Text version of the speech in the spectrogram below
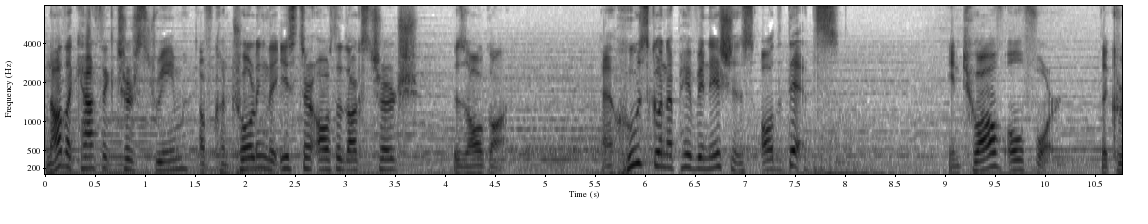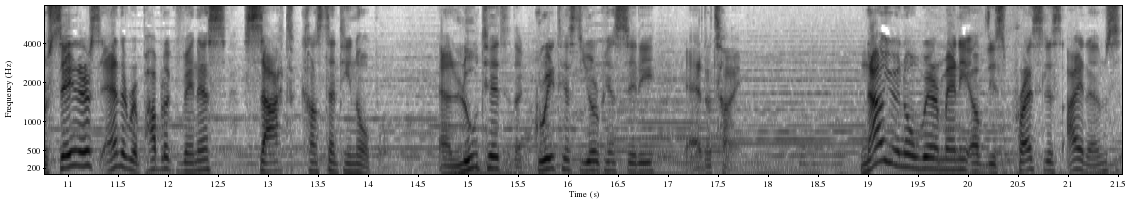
Now the Catholic Church's dream of controlling the Eastern Orthodox Church is all gone. And who's gonna pay Venetians all the debts? In 1204, the Crusaders and the Republic of Venice sacked Constantinople and looted the greatest European city at the time. Now you know where many of these priceless items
